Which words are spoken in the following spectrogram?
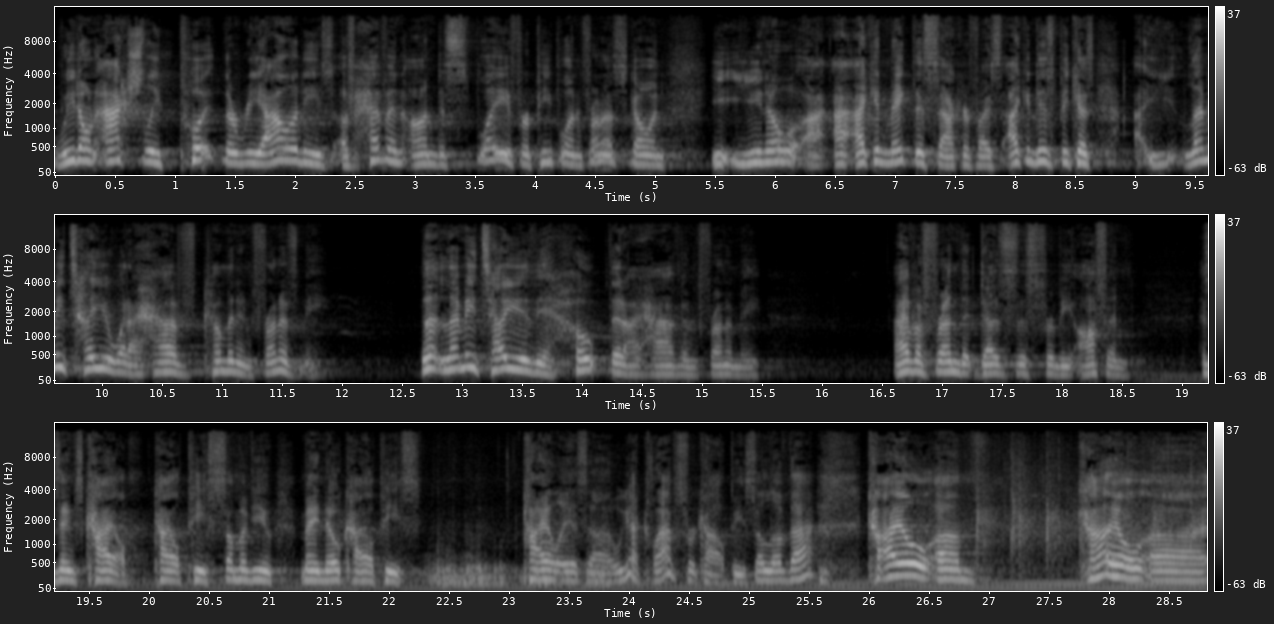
we don't actually put the realities of heaven on display for people in front of us going, you, know, I, I, can make this sacrifice. I can do this because uh, let me tell you what I have coming in front of me. Let, let me tell you the hope that I have in front of me. I have a friend that does this for me often. His name's Kyle, Kyle Pease. Some of you may know Kyle Pease. Kyle is, uh, we got claps for Kyle Pease. I love that. Kyle, um, Kyle, uh,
